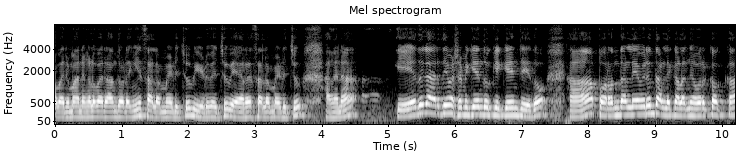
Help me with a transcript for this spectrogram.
വരുമാനങ്ങൾ വരാൻ തുടങ്ങി സ്ഥലം മേടിച്ചു വീട് വെച്ചു വേറെ സ്ഥലം മേടിച്ചു. അങ്ങനെ ഏത് കാര്യത്തിൽ വിഷമിക്കുകയും ദുഃഖിക്കുകയും ചെയ്തോ ആ പുറന്തള്ളിയവരും തള്ളിക്കളഞ്ഞവർക്കൊക്കെ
